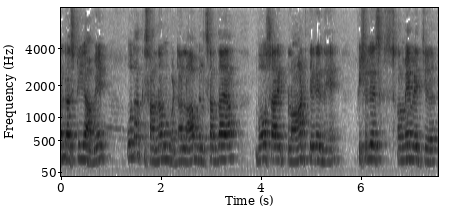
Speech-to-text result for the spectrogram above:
ਇੰਡਸਟਰੀ ਆਵੇ, ਉਹਦਾ ਕਿਸਾਨਾਂ ਨੂੰ ਵੱਡਾ ਲਾਭ ਮਿਲ ਸਕਦਾ ਆ। ਬਹੁਤ ਸਾਰੇ ਪਲਾਂਟ ਜਿਹੜੇ ਨੇ, ਪਿਛਲੇ ਸਮੇਂ ਵਿੱਚ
